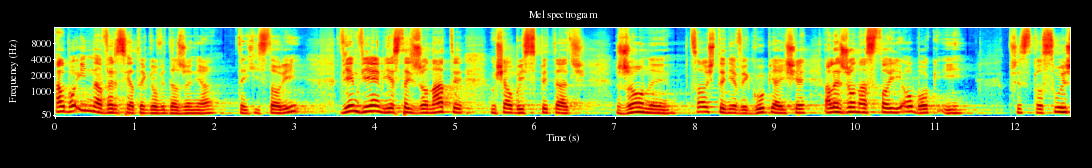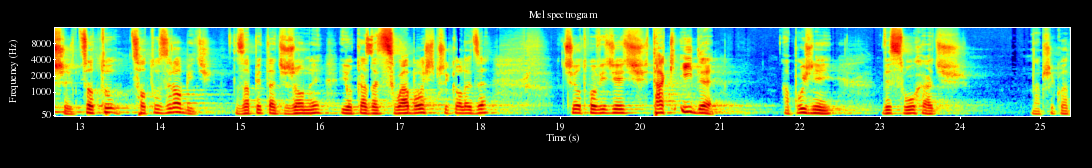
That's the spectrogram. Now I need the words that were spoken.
Albo inna wersja tego wydarzenia, tej historii. Wiem, wiem, jesteś żonaty, musiałbyś spytać żony, coś ty nie wygłupiaj się, ale żona stoi obok i wszystko słyszy. Co tu, co tu zrobić? Zapytać żony i okazać słabość przy koledze? Czy odpowiedzieć, tak idę, a później wysłuchać, na przykład,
